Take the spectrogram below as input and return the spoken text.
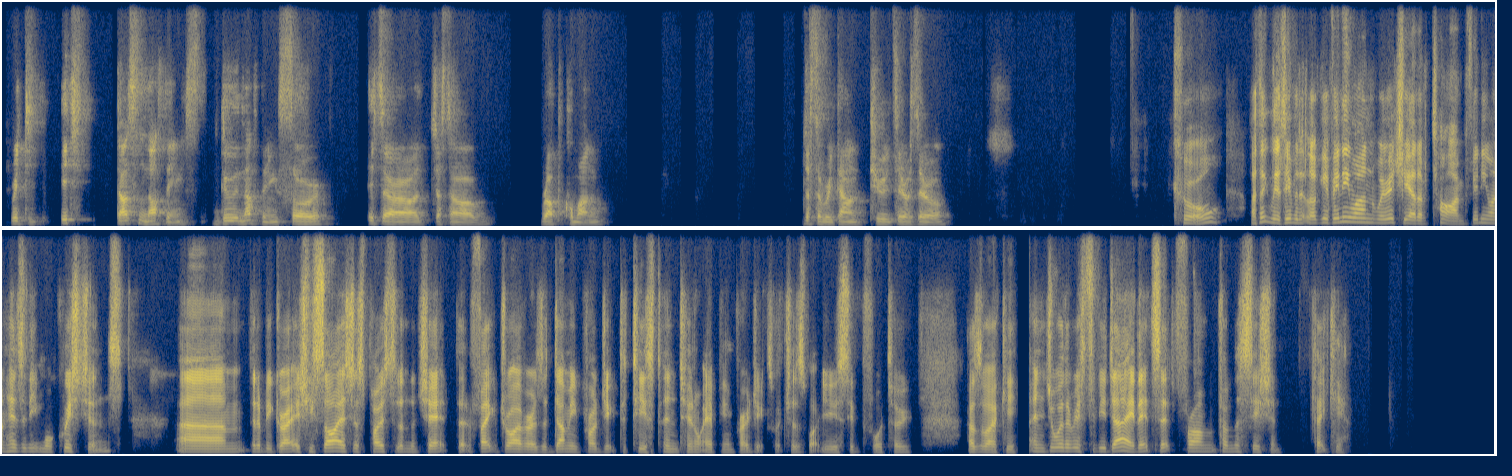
It, it does nothing, do nothing. So it's a just a wrap command, just a return 200. Cool. I think there's everything. Look, if anyone, we're actually out of time. If anyone has any more questions, Um, that'd be great. Actually, Sai has just posted in the chat that Fake Driver is a dummy project to test internal Appium projects, which is what you said before too, Kazuaki. Enjoy the rest of your day. That's it from, from this session. Take care.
